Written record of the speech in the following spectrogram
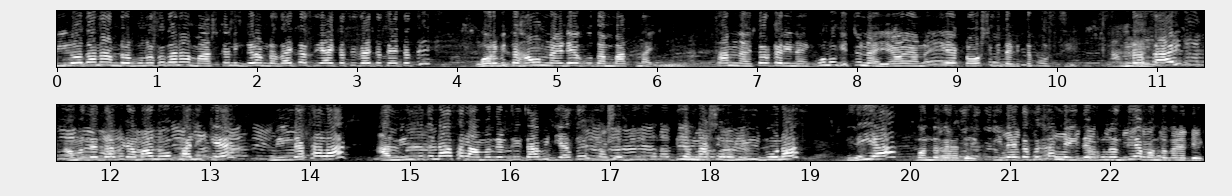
বিলও দানা, আমরা বোনাসও দানা মাস খানিক ধরে আমরা যাইতাছি, আইতাছি যাইতাছি, আইতাছি। ঘরের ভিতরে খাউন নাই ডে দাম ভাত নাই। চান নাই, তরকারি নাই, কোনো কিছু নাই। এই একটা অসুবিধার ভিতরে পড়ছি। আমরা চাই আমাদের দাবিটা মানুক, মালিকে, মিলটা চালাক, আর মিল যদি না চালা আমাদের যে দাবিটি আছে, তিন মাসের বিল বোনাস। দিয়া বন্ধ করে দেখ ঈদ আইতাছে সামনে ঈদের বোনাস দিয়া বন্ধ করে দেখ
